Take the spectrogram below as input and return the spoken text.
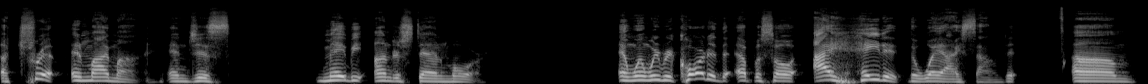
a trip in my mind and just maybe understand more. And when we recorded the episode, I hated the way I sounded. Um,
